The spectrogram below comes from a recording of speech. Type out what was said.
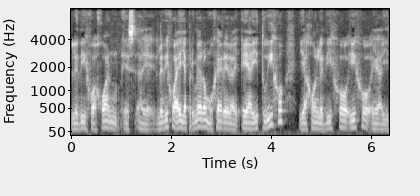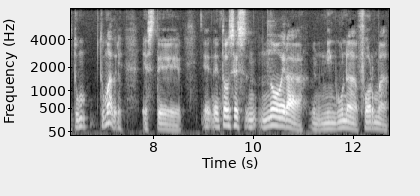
le dijo a Juan, eh, le dijo a ella primero, mujer, era, he ahí tu hijo, y a Juan le dijo, hijo, he ahí tu, tu madre. Este, entonces no era ninguna forma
